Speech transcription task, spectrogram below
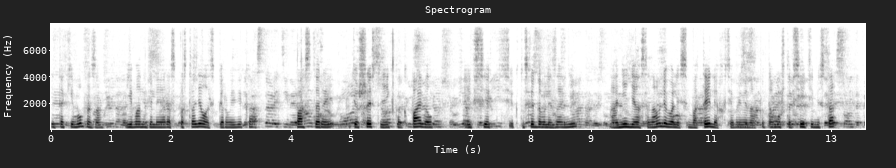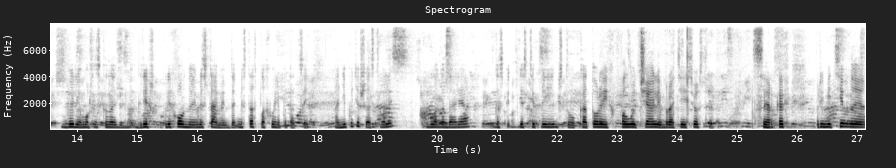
И таким образом Евангелие распространялось в первые века. Пасторы, путешественники, как Павел и все, кто следовали за ним, они не останавливались в отелях в те времена, потому что все эти места были, можно сказать, грех, греховными местами, места с плохой репутацией. Они путешествовали благодаря гостеприимству, которое их получали братья и сестры. Церковь примитивное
